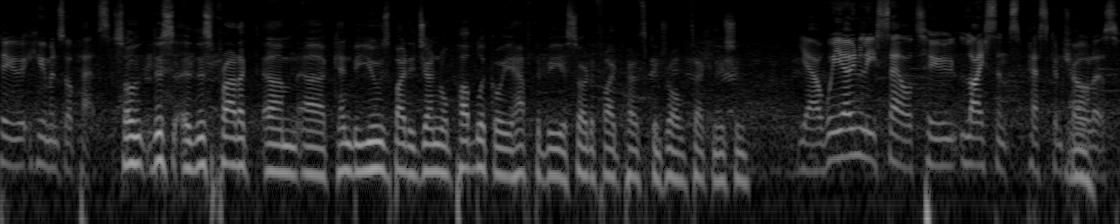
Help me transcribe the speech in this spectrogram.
to humans or pets. So this uh, this product um, uh, can be used by the general public, or you have to be a certified pest control technician. Yeah, we only sell to licensed pest controllers.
